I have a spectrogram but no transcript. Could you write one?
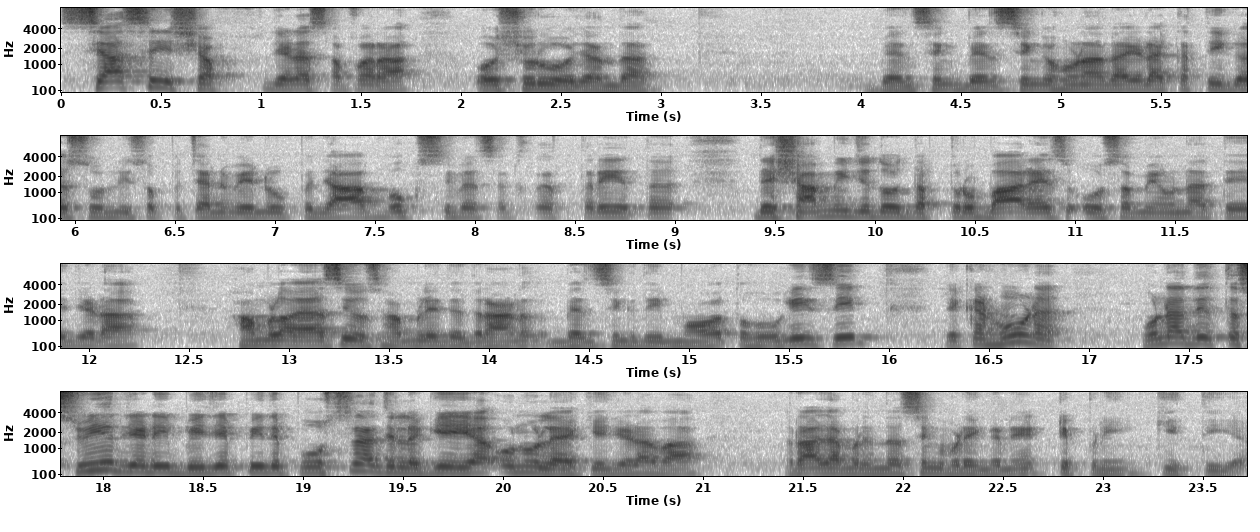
ਸਿਆਸੀ ਸ਼ਫ, ਜਿਹੜਾ ਸਫ਼ਰ ਆ, ਉਹ ਸ਼ੁਰੂ ਹੋ ਜਾਂਦਾ। ਬੇਨ ਸਿੰਘ ਬੇਨ ਸਿੰਘ ਹੋਣਾ ਦਾ ਜਿਹੜਾ 31 ਅਗਸਤ 1995 ਨੂੰ ਪੰਜਾਬ ਮੁੱਖ ਸਿਵਲ ਸਕੱਤਰੇਤ ਦੇ ਸ਼ਾਮੀ ਜਦੋਂ ਦਫ਼ਤਰੋਂ ਬਾਹਰ ਆਏ ਸੀ, ਉਸ ਸਮੇਂ ਉਹਨਾਂ ਤੇ ਜਿਹੜਾ ਹਮਲਾ ਹੋਇਆ ਸੀ, ਉਸ ਹਮਲੇ ਦੇ ਦੌਰਾਨ ਬੇਨ ਸਿੰਘ ਦੀ ਮੌਤ ਹੋ ਗਈ ਸੀ। ਲੇਕਿਨ ਹੁਣ ਉਹਨਾਂ ਦੀ ਤਸਵੀਰ ਜਿਹੜੀ ਬੀਜੇਪੀ ਦੇ ਪੋਸਟਰਾਂ 'ਚ ਲੱਗੀ ਆ, ਉਹਨੂੰ ਲੈ ਕੇ ਜਿਹੜਾ ਵਾ ਰਾਜਾ ਅਮਰਿੰਦਰ ਸਿੰਘ ਵੜਿੰਗ ਨੇ ਟਿੱਪਣੀ ਕੀਤੀ ਆ।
